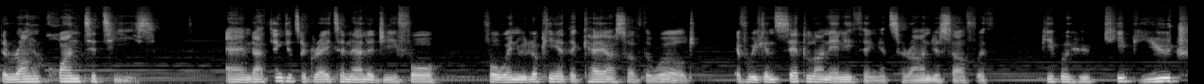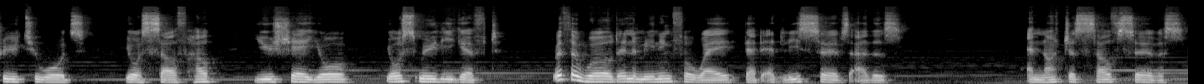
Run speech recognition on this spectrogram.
the wrong quantities. And I think it's a great analogy for for when we're looking at the chaos of the world. If we can settle on anything, it's surround yourself with people who keep you true towards yourself, help you share your your smoothie gift with the world in a meaningful way that at least serves others and not just self-service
